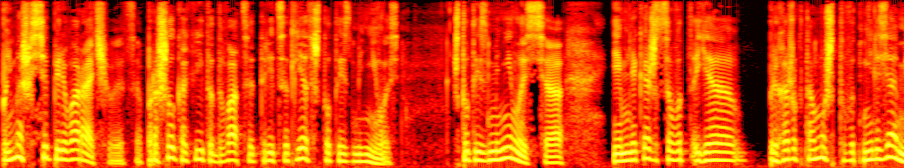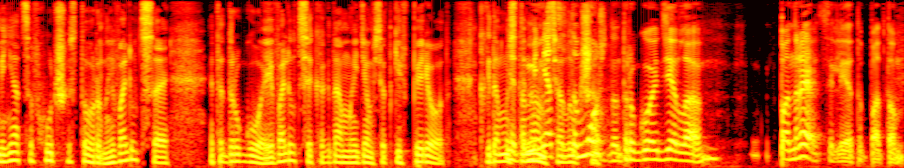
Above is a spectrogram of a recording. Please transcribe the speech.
понимаешь, все переворачивается. Прошло какие-то 20-30 лет, что-то изменилось что-то изменилось. А, и мне кажется, вот я прихожу к тому, что вот нельзя меняться в худшую сторону. Эволюция — это другое. Эволюция, когда мы идем все таки вперед, когда мы Нет, становимся меняться лучше. можно, другое дело. Понравится ли это потом?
